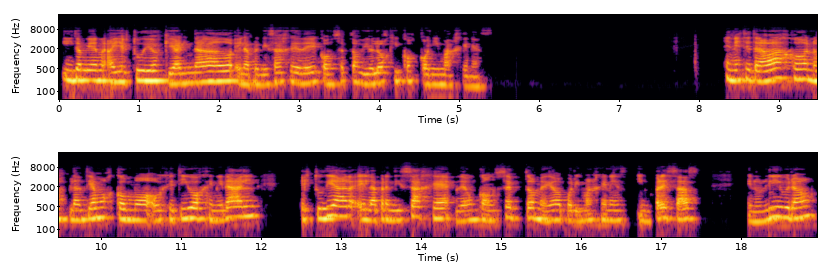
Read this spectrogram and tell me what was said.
Y también hay estudios que han indagado el aprendizaje de conceptos biológicos con imágenes. En este trabajo nos planteamos como objetivo general estudiar el aprendizaje de un concepto mediado por imágenes impresas en un libro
